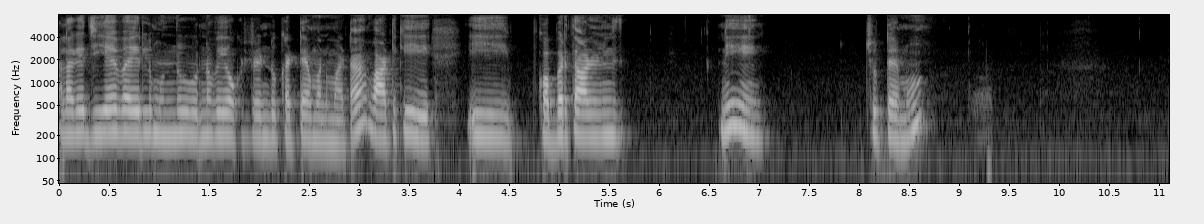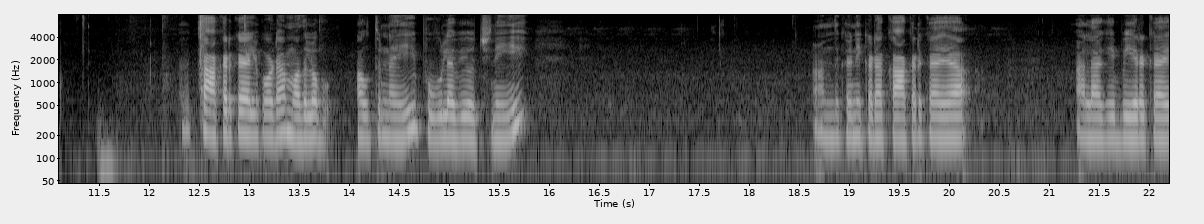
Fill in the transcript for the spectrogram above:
అలాగే జిఏ వైర్లు ముందు ఉన్నవి ఒకటి రెండు కట్టామన్నమాట. వాటికి ఈ కొబ్బరి తాళ్ళని చుట్టాము. కాకరకాయలు కూడా మొదలు అవుతున్నాయి. పువ్వులు అవి వచ్చినాయి. అందుకని ఇక్కడ కాకరకాయ అలాగే బీరకాయ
